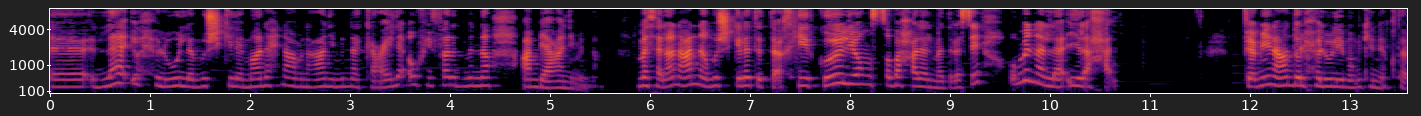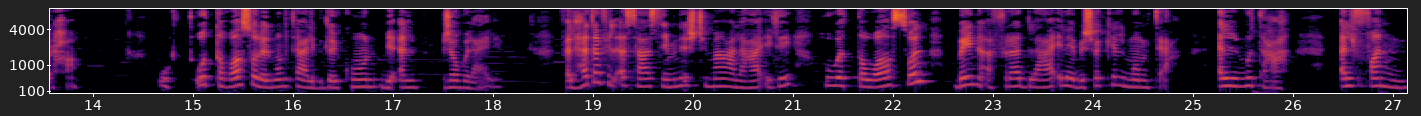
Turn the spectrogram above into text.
آه، نلاقي حلول لمشكلة ما نحن عم نعاني منها كعائلة أو في فرد منا عم بيعاني منها. مثلا عنا مشكلة التأخير كل يوم الصبح على المدرسة ومنا نلاقي لها حل فمين عنده الحلول اللي ممكن يقترحها؟ والتواصل الممتع اللي بده يكون بقلب جو العائلة. فالهدف الأساسي من اجتماع العائلة هو التواصل بين أفراد العائلة بشكل ممتع المتعة الفن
